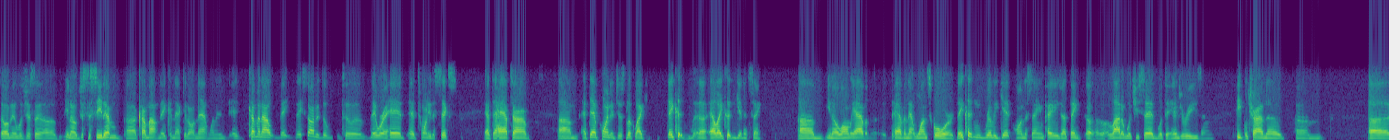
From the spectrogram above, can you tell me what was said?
So I mean, it was just a, a you know just to see them uh, come out and they connected on that one. And, and coming out, they they started to to they were ahead at twenty to six at the halftime. Um, at that point, it just looked like they could uh, LA couldn't get in sync. Um, you know, only having having that one score, they couldn't really get on the same page. I think a, a lot of what you said with the injuries and people trying to um, uh,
